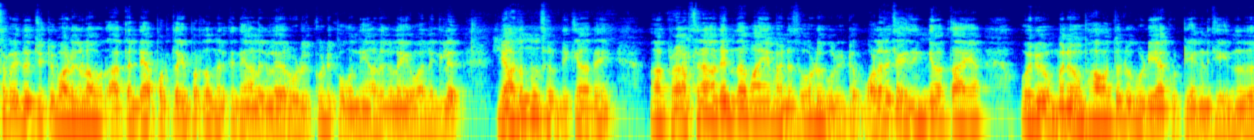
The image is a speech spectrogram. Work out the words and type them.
സമയത്ത് ചുറ്റുപാടുകളോ തന്റെ അപ്പുറത്തോ ഇപ്പുറത്തോ നിൽക്കുന്ന ആളുകളെ റോഡിൽ കൂടി പോകുന്ന ആളുകളെയോ അല്ലെങ്കിൽ യാതൊന്നും ശ്രദ്ധിക്കാതെ പ്രാർത്ഥനാതീതമായ മനസ്സോട് കൂടിയിട്ട് വളരെ ചൈതന്യവത്തായ ഒരു മനോഭാവത്തോടു കൂടി ആ കുട്ടി അങ്ങനെ ചെയ്യുന്നത്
